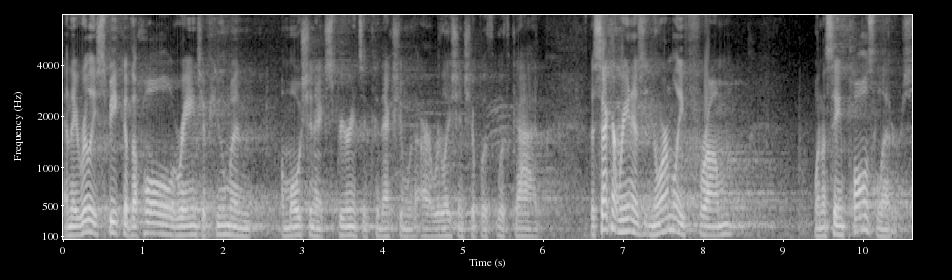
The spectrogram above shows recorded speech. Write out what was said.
And they really speak of the whole range of human emotion and experience and connection with our relationship with, with God. The second reading is normally from one of St. Paul's letters.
